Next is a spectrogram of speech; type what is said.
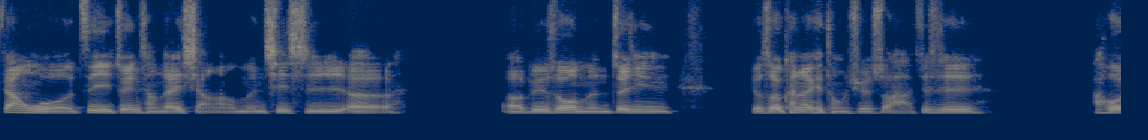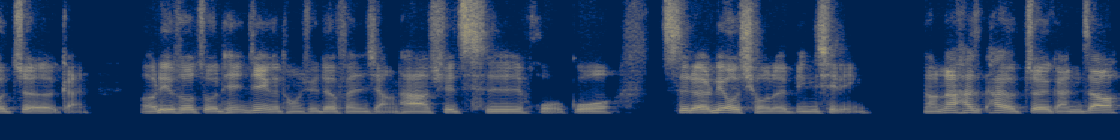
像我自己最近常在想啊，我们其实呃呃，比如说我们最近。有时候看到一些同学说啊，就是他会有罪恶感。呃，例如说昨天见一个同学就分享，他去吃火锅，吃了六球的冰淇淋。啊，那他他有罪恶感。你知道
